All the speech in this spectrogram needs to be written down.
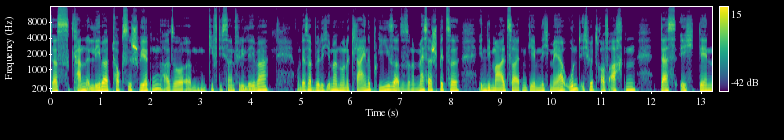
Das kann lebertoxisch wirken, also ähm, giftig sein für die mhm. Leber. Und deshalb würde ich immer nur eine kleine Prise, also so eine Messerspitze in die Mahlzeiten geben, nicht mehr. Und ich würde darauf achten, dass ich den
